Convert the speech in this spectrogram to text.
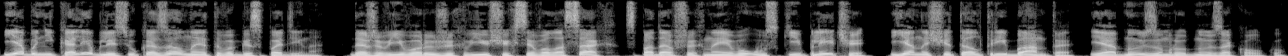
я бы не колеблясь указал на этого господина. Даже в его рыжих вьющихся волосах, спадавших на его узкие плечи, я насчитал три банта и одну изумрудную заколку.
